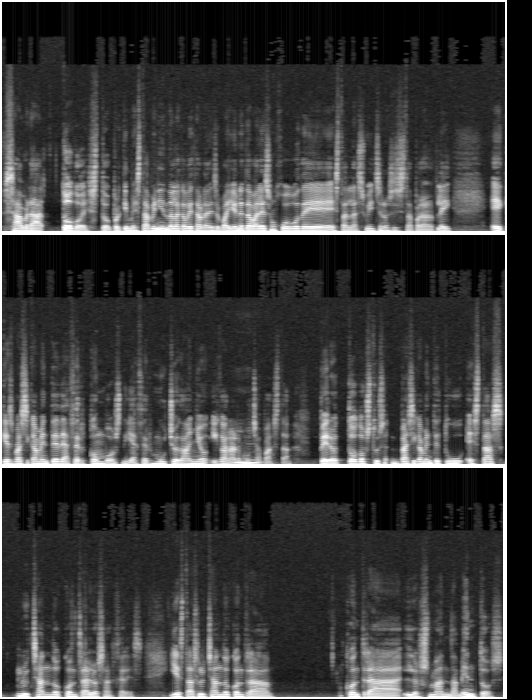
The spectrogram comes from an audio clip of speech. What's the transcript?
sabrá todo esto, porque me está viniendo a la cabeza ahora mismo. Bayonetta, vale, es un juego de. Está en la Switch, no sé si está para la Play, eh, que es básicamente de hacer combos y hacer mucho daño y ganar mucha pasta. Pero todos tus. Básicamente tú estás luchando contra los ángeles y estás luchando contra contra los mandamentos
